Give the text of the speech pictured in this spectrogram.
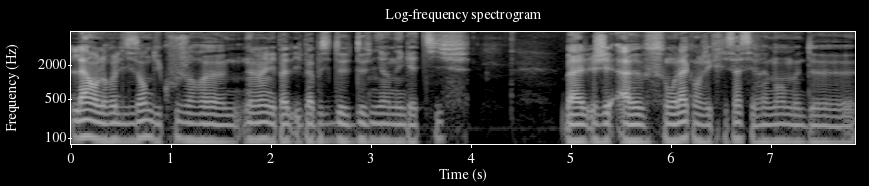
Là, en le relisant, du coup, genre, euh, non, non, il n'est pas, pas possible de devenir négatif bah, à ce moment-là, quand j'écris ça, c'est vraiment en mode de.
